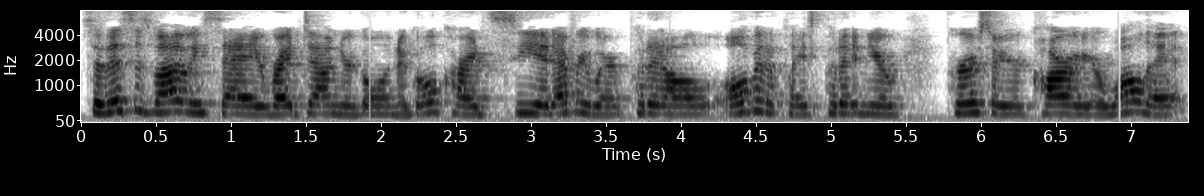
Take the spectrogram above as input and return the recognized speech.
So this is why we say write down your goal in a goal card, see it everywhere, put it all over the place, put it in your purse or your car or your wallet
